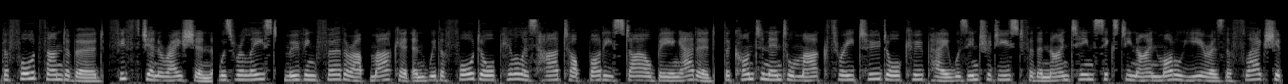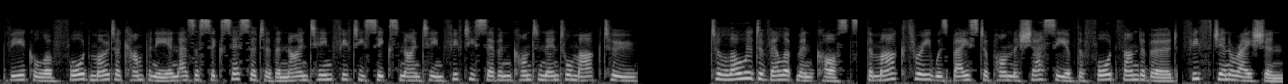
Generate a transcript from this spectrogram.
the Ford Thunderbird fifth generation was released, moving further up market and with a four-door pillarless hardtop body style being added. The Continental Mark III two-door coupe was introduced for the 1969 model year as the flagship vehicle of Ford Motor Company and as a successor to the 1956–1957 Continental Mark II. To lower development costs, the Mark III was based upon the chassis of the Ford Thunderbird fifth generation.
